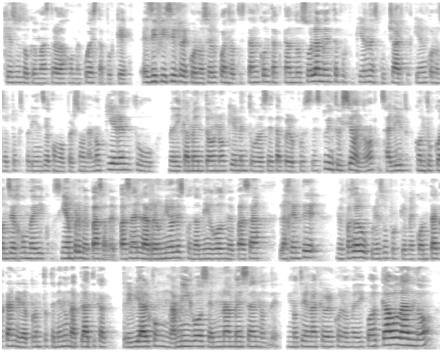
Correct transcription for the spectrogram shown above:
que eso es lo que más trabajo me cuesta, porque es difícil reconocer cuando te están contactando solamente porque quieren escucharte, quieren conocer tu experiencia como persona, no quieren tu medicamento, no quieren tu receta, pero pues es tu intuición, ¿no? Salir con tu consejo médico, siempre me pasa, me pasa en las reuniones con amigos, me pasa, la gente, me pasa algo curioso porque me contactan y de pronto teniendo una plática trivial con amigos en una mesa en donde no tiene nada que ver con lo médico, acabo dando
